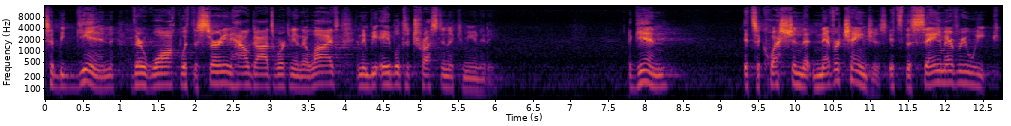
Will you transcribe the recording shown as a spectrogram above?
to begin their walk with discerning how God's working in their lives and then be able to trust in a community. Again, it's a question that never changes. It's the same every week.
